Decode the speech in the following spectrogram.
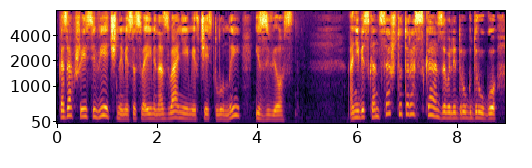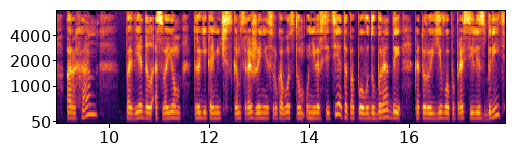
казавшиеся вечными со своими названиями в честь луны и звезд. Они без конца что-то рассказывали друг другу. Архан поведал о своем трагикомическом сражении с руководством университета по поводу бороды, которую его попросили сбрить,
